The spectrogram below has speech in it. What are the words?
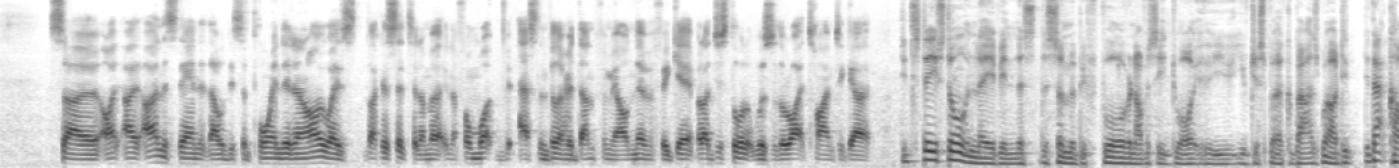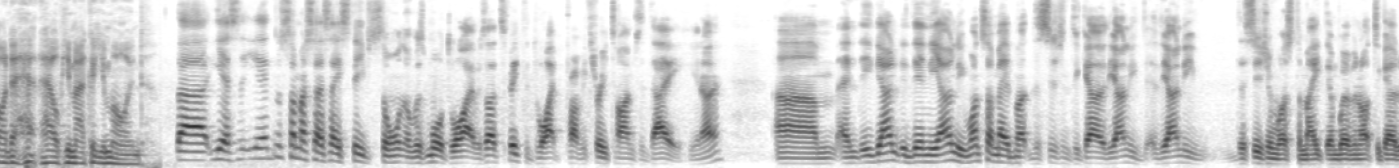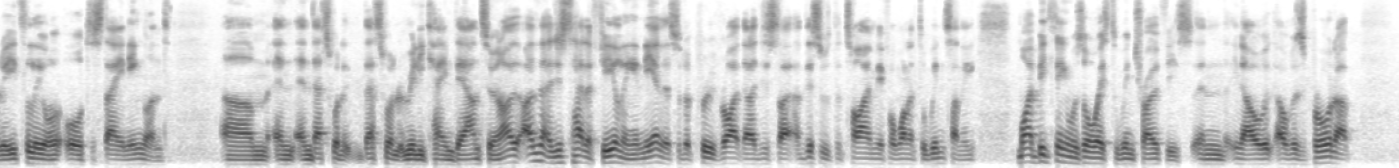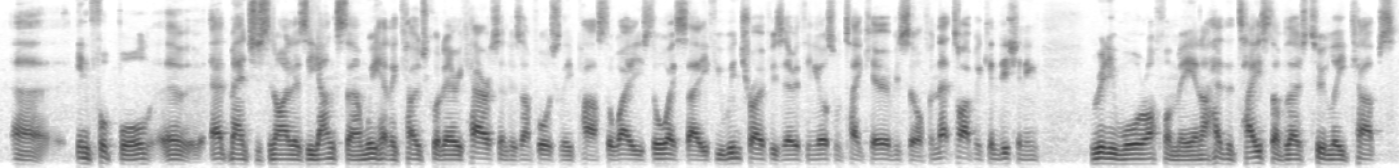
So I, I understand that they were disappointed, and I always, like I said to them, uh, you know, from what Aston Villa had done for me, I'll never forget. But I just thought it was the right time to go. Did Steve Staunton leave in the, the summer before, and obviously Dwight, who you, have just spoke about as well? Did, did that kind of help you make up your mind? Uh, yes, yeah, not so much I say Steve Staunton, it was more Dwight. Was I'd speak to Dwight probably three times a day, you know. Um, and the, the, only, then the only once I made my decision to go, the only the only decision was to make them whether or not to go to Italy or, or to stay in England. Um, and and that's what it, that's what it really came down to. And I, I, know, I just had a feeling in the end it sort of proved right that I just like this was the time if I wanted to win something. My big thing was always to win trophies, and you know I was brought up uh, in football uh, at Manchester United as a youngster, and we had a coach called Eric Harrison, who's unfortunately passed away. He used to always say, "If you win trophies, everything else will take care of yourself." And that type of conditioning really wore off on me, and I had the taste of those two league cups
